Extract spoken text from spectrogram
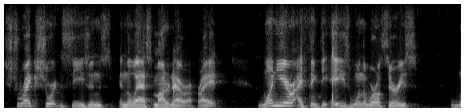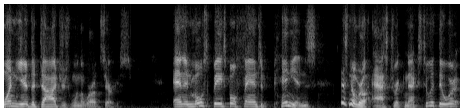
strike shortened seasons in the last modern era, right? One year, I think the A's won the World Series. One year, the Dodgers won the World Series. And in most baseball fans' opinions, there's no real asterisk next to it. There were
